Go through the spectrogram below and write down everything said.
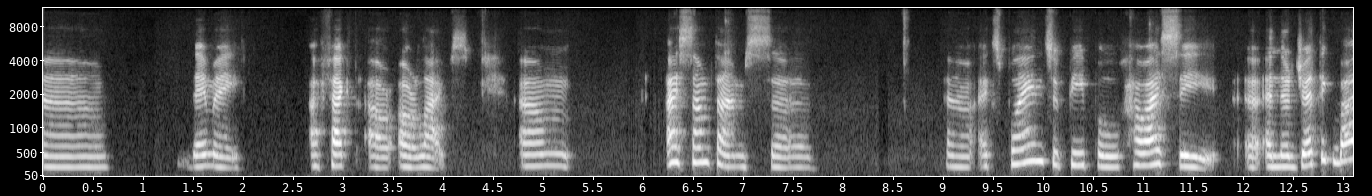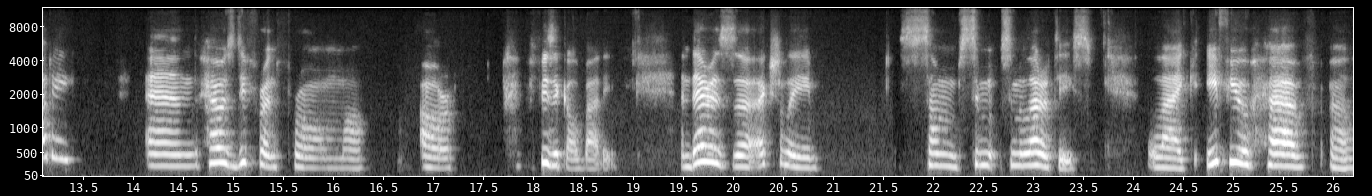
uh, they may affect our, our lives. Um, I sometimes uh, uh, explain to people how I see uh, energetic body and how it's different from uh, our physical body. And there is uh, actually some sim- similarities. Like if you have uh,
